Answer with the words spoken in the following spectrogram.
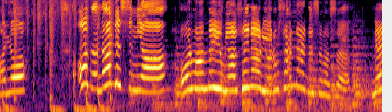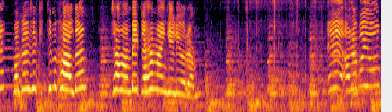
Alo. Ormandayım ya seni arıyorum. Sen neredesin asıl? Ne? Bagaja kilitli mi kaldın? Tamam bekle hemen geliyorum. Ee araba yok.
